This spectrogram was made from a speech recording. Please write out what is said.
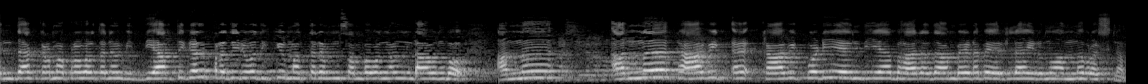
എന്ത് അക്രമ പ്രവർത്തനം വിദ്യാർത്ഥികൾ പ്രതിരോധിക്കും അത്തരം സംഭവങ്ങൾ ഉണ്ടാവുമ്പോൾ. അന്ന് അന്ന് കാവി കാവിക്കൊടി ഏന്തിയ ഭാരതാംബയുടെ പേരിലായിരുന്നു അന്ന് പ്രശ്നം.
